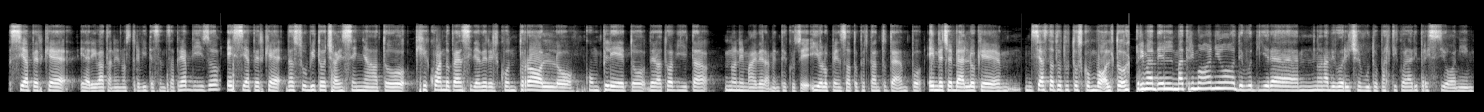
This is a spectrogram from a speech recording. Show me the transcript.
sia perché è arrivata nelle nostre vite senza preavviso e sia perché da subito ci ha insegnato che quando pensi di avere il controllo completo della tua vita non è mai veramente così. Io l'ho pensato per tanto tempo e invece è bello che mm, sia stato tutto sconvolto. Prima del matrimonio, devo dire, non avevo ricevuto particolari pressioni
